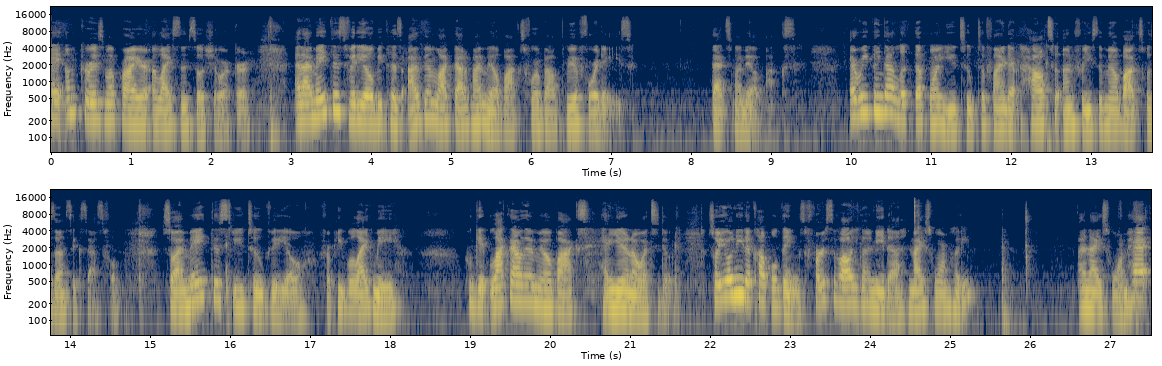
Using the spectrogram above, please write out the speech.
Hey, I'm Charisma Pryor, a licensed social worker. And I made this video because I've been locked out of my mailbox for about three or four days. That's my mailbox. Everything I looked up on YouTube to find out how to unfreeze the mailbox was unsuccessful. So I made this YouTube video for people like me who get locked out of their mailbox and you don't know what to do. So you'll need a couple things. First of all, you're gonna need a nice warm hoodie, a nice warm hat,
